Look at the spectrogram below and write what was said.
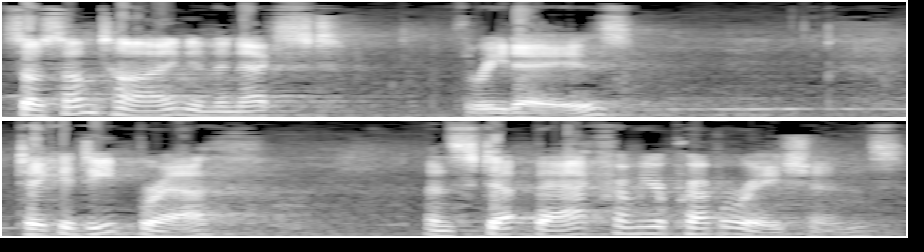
So, sometime in the next three days, take a deep breath and step back from your preparations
